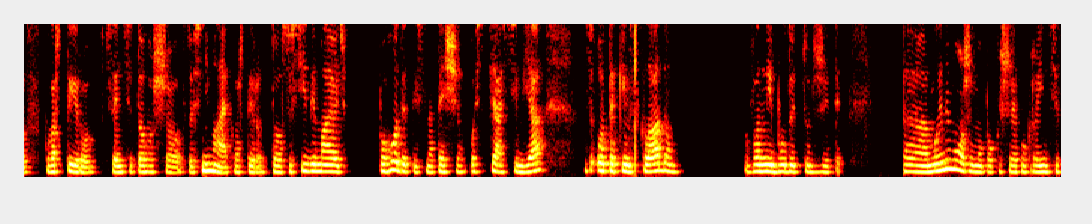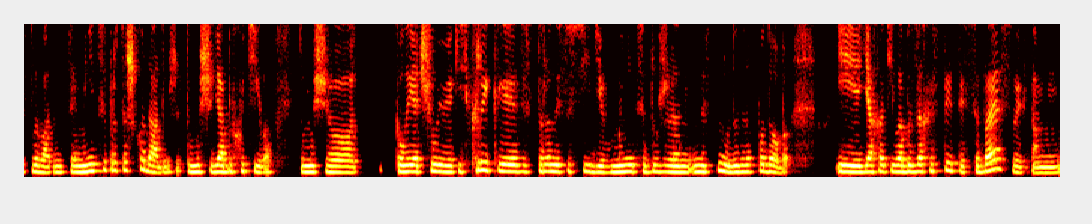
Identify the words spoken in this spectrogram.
в квартиру, в сенсі того, що хтось знімає квартиру, то сусіди мають погодитись на те, що ось ця сім'я з отаким складом вони будуть тут жити. Е, Ми не можемо поки що, як українці, впливати на це. І Мені це про це шкода дуже, тому що я би хотіла. Тому що коли я чую якісь крики зі сторони сусідів, мені це дуже не, ну, не до вподоби. І я хотіла би захистити себе, своїх там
